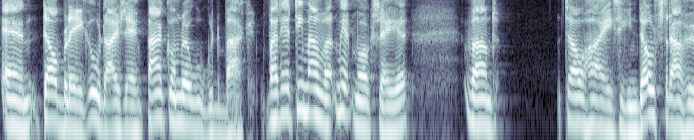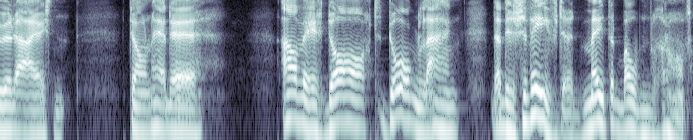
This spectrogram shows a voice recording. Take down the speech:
En dat bleek ook, hij zei, pa komt ook uit de bak. Wat heeft die man wat met mogen zeggen? Want toen hij zijn doodstraf hoorde eisen, toen had hij alweer dacht, dagenlang, dat hij zweefde, een meter boven de grond.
